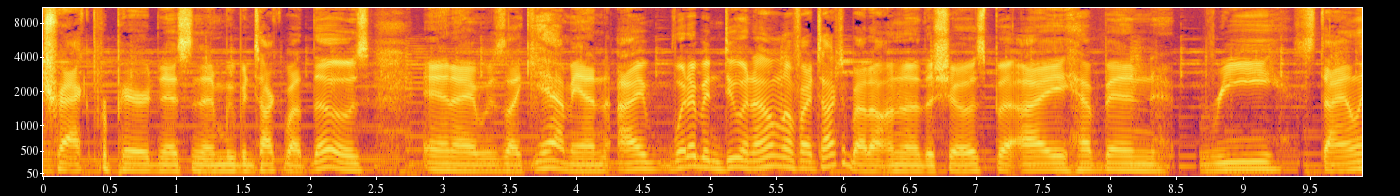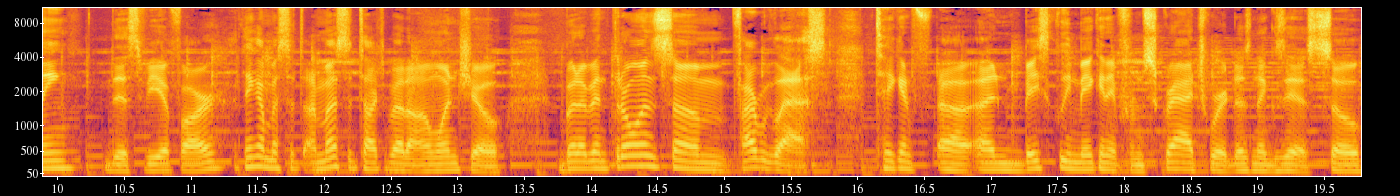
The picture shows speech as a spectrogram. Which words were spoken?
track preparedness and then we've been talking about those and i was like yeah man i what i've been doing i don't know if i talked about it on other shows but i have been restyling this vfr i think i must have i must have talked about it on one show but i've been throwing some fiberglass taking uh, and basically making it from scratch where it doesn't exist. So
